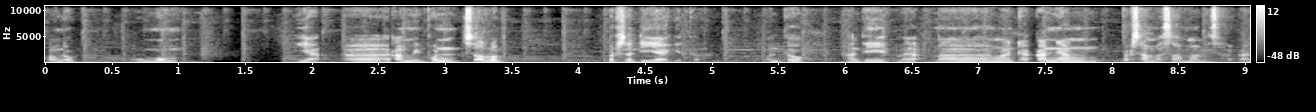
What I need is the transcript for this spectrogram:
untuk umum ya eh, kami pun Allah bersedia gitu. Untuk nanti me- mengadakan yang bersama-sama misalkan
